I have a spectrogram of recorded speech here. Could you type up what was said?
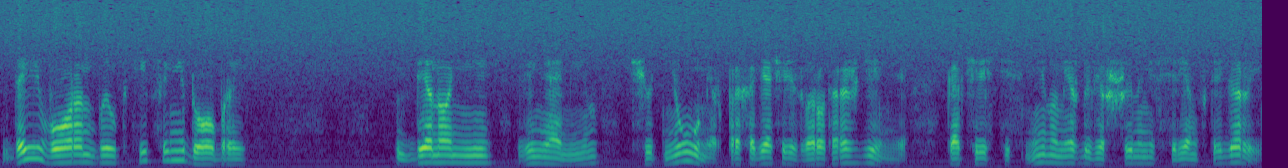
да и ворон был птицей недоброй. Бенони Вениамин чуть не умер, проходя через ворота рождения, как через теснину между вершинами Вселенской горы,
